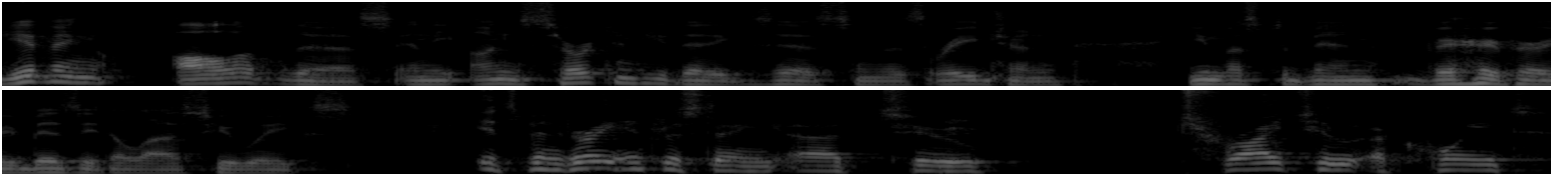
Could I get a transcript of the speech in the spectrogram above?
Given all of this and the uncertainty that exists in this region, you must have been very, very busy the last few weeks. It's been very interesting uh, to try to acquaint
